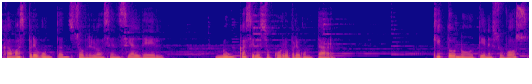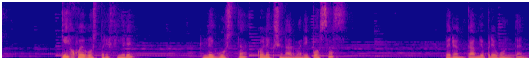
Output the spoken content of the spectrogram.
jamás preguntan sobre lo esencial de él, nunca se les ocurre preguntar ¿qué tono tiene su voz? ¿Qué juegos prefiere? ¿Le gusta coleccionar mariposas? Pero en cambio preguntan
